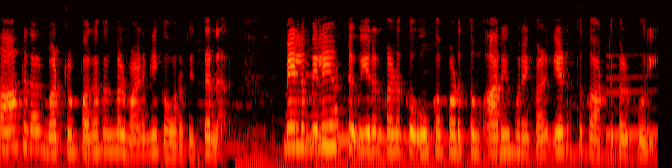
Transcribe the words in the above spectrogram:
சான்றிதழ் மற்றும் பதக்கங்கள் வழங்கி கௌரவித்தனர். மேலும் விளையாட்டு வீரர்களுக்கு ஊக்கப்படுத்தும் அறிவுரைகள் எடுத்துக்காட்டுகள் கூறி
